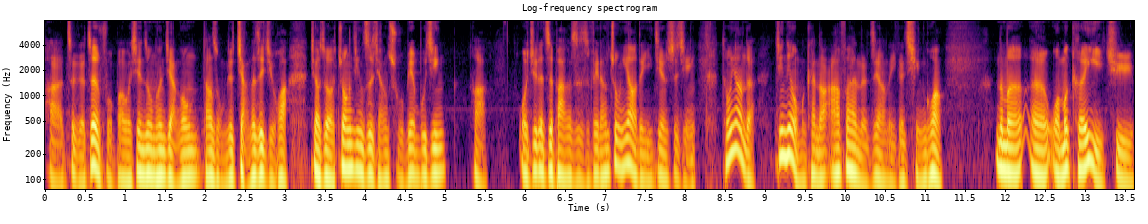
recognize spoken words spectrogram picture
啊，这个政府包括先总统蒋公，当时我们就讲的这句话，叫做庄敬自强，处变不惊，啊。我觉得这八个字是非常重要的一件事情。同样的，今天我们看到阿富汗的这样的一个情况，那么呃，我们可以去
